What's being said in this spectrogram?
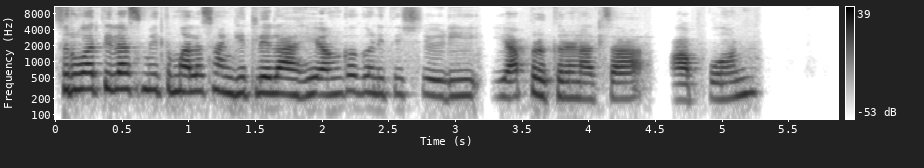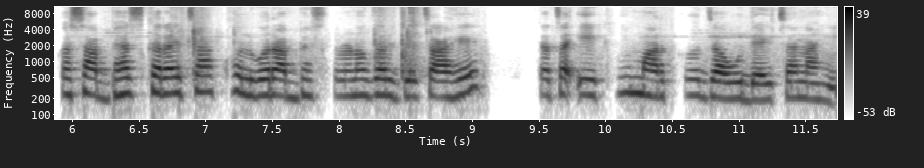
सुरुवातीलाच मी तुम्हाला सांगितलेलं आहे अंकगणिती श्रेणी या प्रकरणाचा आपण कसा अभ्यास करायचा? खोलवर अभ्यास करणं गरजेचं आहे. त्याचा एकही मार्क जाऊ द्यायचा नाही.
